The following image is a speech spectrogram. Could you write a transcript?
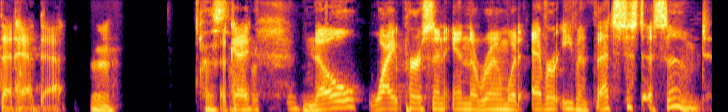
that had that. Mm. Okay. No white person in the room would ever even, that's just assumed.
